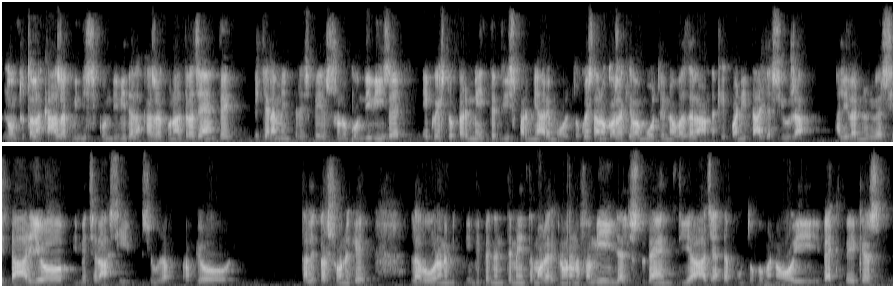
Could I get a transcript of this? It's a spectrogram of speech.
non tutta la casa, quindi si condivide la casa con altra gente e chiaramente le spese sono condivise e questo permette di risparmiare molto. Questa è una cosa che va molto in Nuova Zelanda, che qua in Italia si usa a livello universitario, invece là si, si usa proprio dalle persone che lavorano indipendentemente, magari che non hanno famiglia, gli studenti, a gente appunto come noi, backpackers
